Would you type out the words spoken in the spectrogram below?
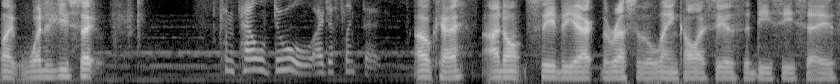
Like, what did you say? Compel duel. I just linked it. Okay, I don't see the ac- the rest of the link. All I see is the DC save.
